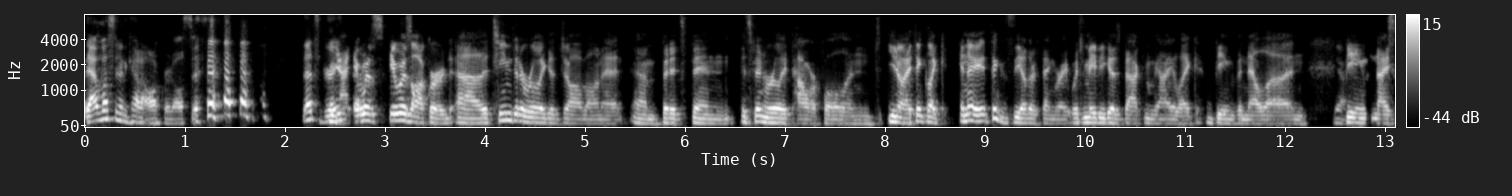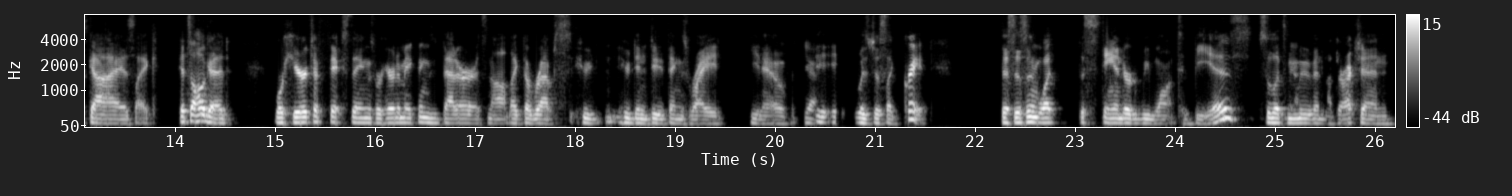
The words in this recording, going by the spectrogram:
That must have been kind of awkward also. That's great. Yeah, it was it was awkward. Uh, the team did a really good job on it, um, but it's been it's been really powerful. And you know, I think like, and I think it's the other thing, right? Which maybe goes back to my like being vanilla and yeah. being a nice guy is like it's all good we're here to fix things. We're here to make things better. It's not like the reps who who didn't do things right. You know, yeah. it, it, was just like, great, this isn't what the standard we want to be is. So let's yeah. move in that direction.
